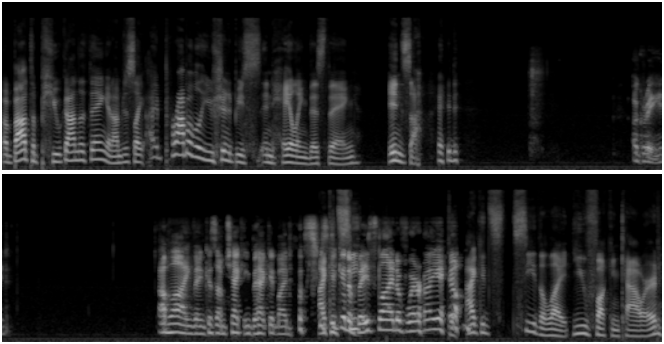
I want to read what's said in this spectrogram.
about to puke on the thing, and I'm just like, I probably you shouldn't be inhaling this thing inside. Agreed. I'm lying, Vin, because I'm checking back in my notes I to could get see- a baseline of where I am. I could see the light. You fucking coward.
